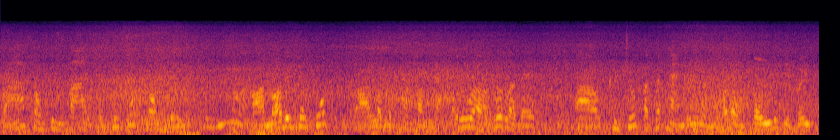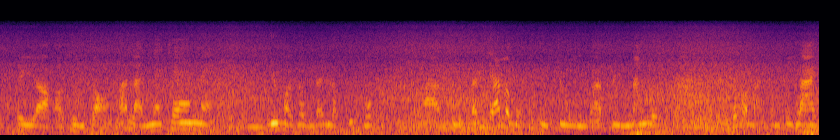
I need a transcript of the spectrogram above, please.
phá trong tương lai của Phú Quốc không chị? À, nói đến Phú Quốc à, là một cái hòn đảo à, rất là đẹp. À, khi trước là khách hàng đi mình có đầu tư đó chị Vi thì à, họ thường chọn đó là Nha Trang nè nhưng mà gần đây là Phú Quốc à, thì đánh giá là một cái thị trường à, tiềm năng đột phá rất là mạnh trong tương lai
